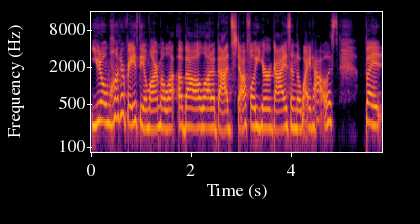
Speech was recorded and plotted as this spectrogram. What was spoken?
you don't want to raise the alarm a lot about a lot of bad stuff while you're guys in the White House. But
